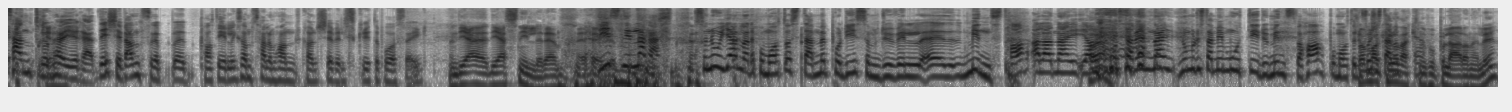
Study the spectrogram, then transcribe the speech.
sentrum høyre. Det er ikke Venstrepartiet, liksom, selv om han kanskje vil skryte på seg. Men de er, de er snillere enn De er snillere. Så nå gjelder det på en måte å stemme på de som du vil eh, minst ha. Eller nei, ja, du må stemme, nei, nå må du stemme imot de du minst vil ha. på en måte. Du så Macron er ikke noe populær, han heller.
